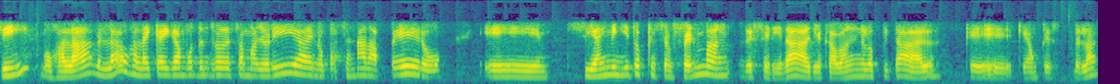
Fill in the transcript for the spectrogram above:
Sí, ojalá, ¿verdad? Ojalá y caigamos dentro de esa mayoría y no pase nada, pero eh, si hay niñitos que se enferman de seriedad y acaban en el hospital, que, que aunque ¿verdad?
